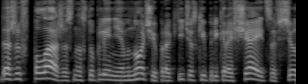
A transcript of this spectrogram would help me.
Даже в плаже с наступлением ночи практически прекращается все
